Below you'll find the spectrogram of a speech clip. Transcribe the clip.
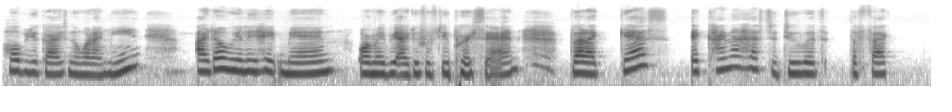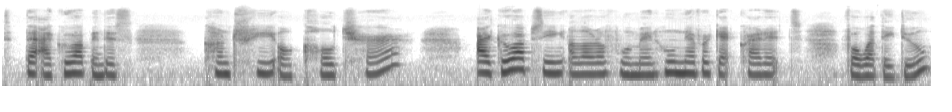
hope you guys know what I mean. I don't really hate men, or maybe I do 50%, but I guess it kind of has to do with the fact that I grew up in this country or culture. I grew up seeing a lot of women who never get credit for what they do,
